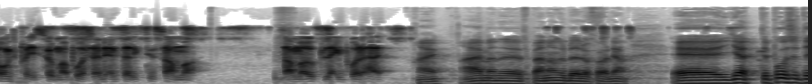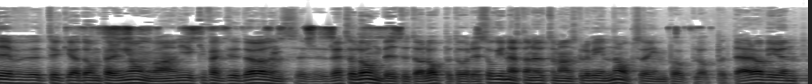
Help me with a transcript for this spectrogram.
tvångsprissumma på sig. Det är inte riktigt samma, samma upplägg på det här. Nej, Nej men eh, spännande blir det att följa. Eh, jättepositiv tycker jag Dom Perignon var. Han gick ju faktiskt i dödens rätt så lång bit utav loppet och det såg ju nästan ut som han skulle vinna också in på upploppet. Där har vi ju en,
